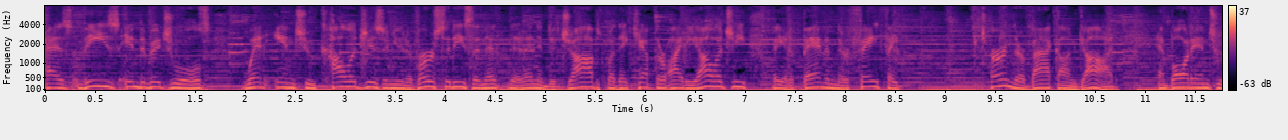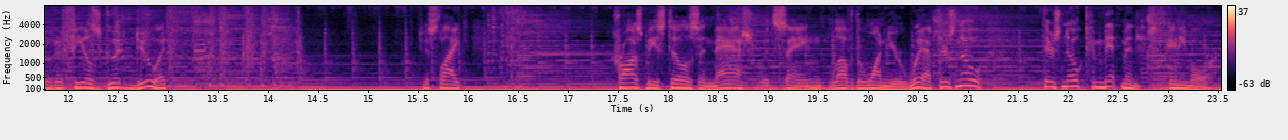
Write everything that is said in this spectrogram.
As these individuals went into colleges and universities and then, then into jobs, but they kept their ideology, they had abandoned their faith, they turned their back on God and bought into if it feels good, do it. Just like Crosby, Stills, and Nash would sing, "Love the one you're with." There's no, there's no commitment anymore.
